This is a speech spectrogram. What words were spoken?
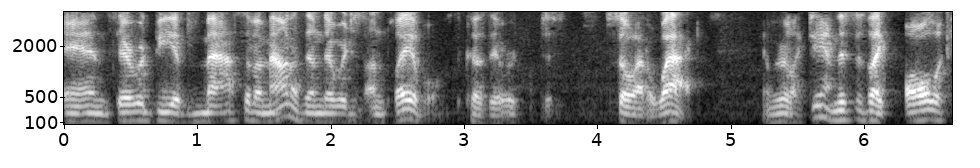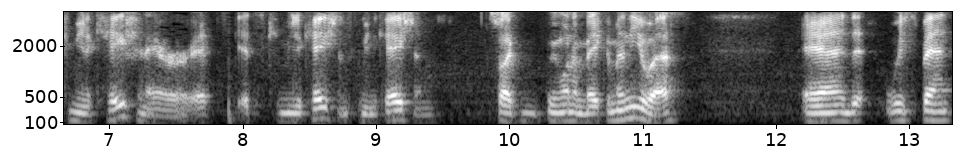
and there would be a massive amount of them that were just unplayable because they were just so out of whack. And we were like, damn, this is like all a communication error. It's it's communications, communication. So like we want to make them in the US And we spent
